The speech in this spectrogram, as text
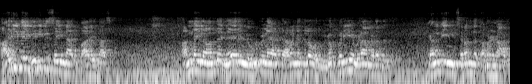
அறிவை விரிவு செய்யினார் பாரதிதாசன். அண்மையில் வந்து நேரு உள்விளையாட்டு அரங்கத்தில் ஒரு மிகப்பெரிய விழா நடந்தது. கல்வியில் சிறந்த தமிழ்நாடு.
